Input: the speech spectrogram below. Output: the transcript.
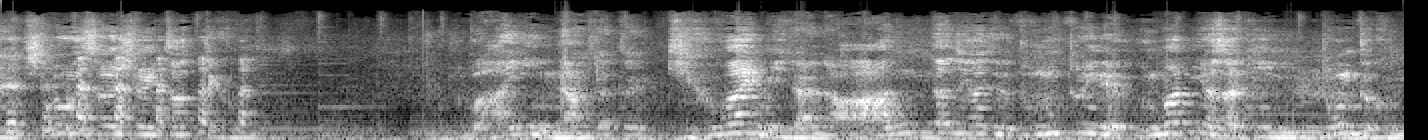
ね、一番最初に立ってくるワインなんかって寄付ワインみたいなあんな感じで本当にねうまみが先にどんとくる、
